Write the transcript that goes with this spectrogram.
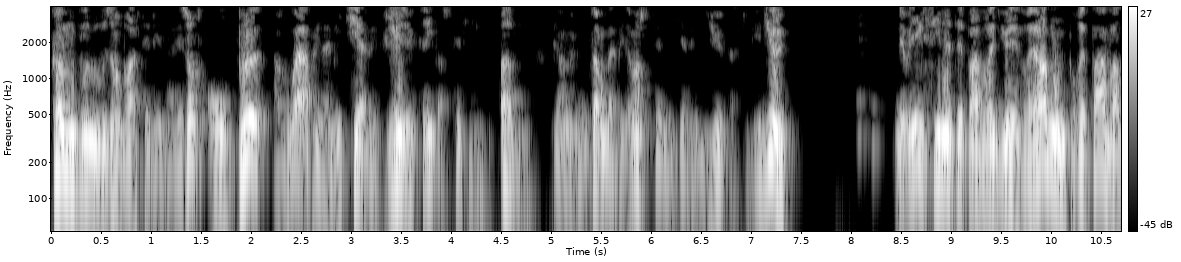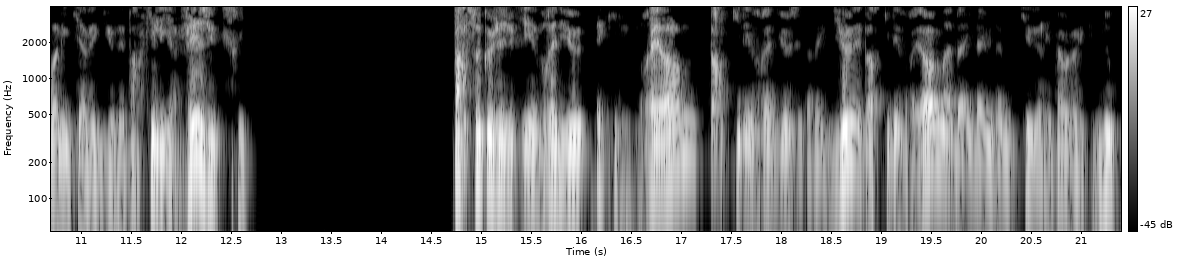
comme vous vous embrassez les uns les autres, on peut avoir une amitié avec Jésus-Christ parce qu'il est homme. Puis en même temps, ben, évidemment, c'est une amitié avec Dieu parce qu'il est Dieu. Mais vous voyez que s'il n'était pas vrai Dieu et vrai homme, on ne pourrait pas avoir d'amitié avec Dieu. Mais parce qu'il y a Jésus-Christ, parce que Jésus-Christ est vrai Dieu et qu'il est vrai homme, parce qu'il est vrai Dieu, c'est avec Dieu, et parce qu'il est vrai homme, eh ben, il a une amitié véritable avec nous.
